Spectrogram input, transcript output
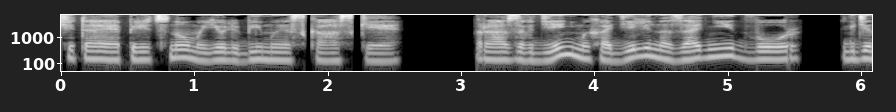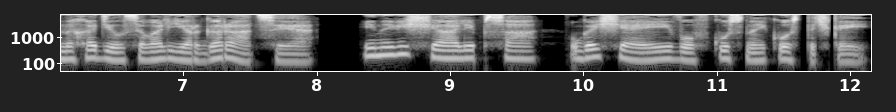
читая перед сном ее любимые сказки. Раз в день мы ходили на задний двор, где находился вольер Горация, и навещали пса, угощая его вкусной косточкой.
